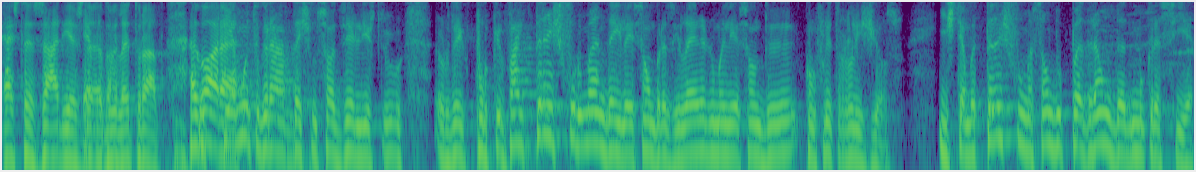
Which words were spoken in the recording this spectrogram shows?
estas áreas é da, do eleitorado. Agora... O que é muito grave, deixe-me só dizer-lhe isto, Rodrigo, porque vai transformando a eleição brasileira numa eleição de conflito religioso. Isto é uma transformação do padrão da democracia.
